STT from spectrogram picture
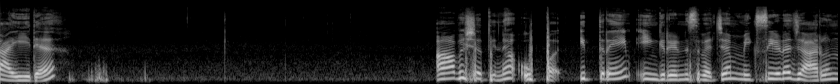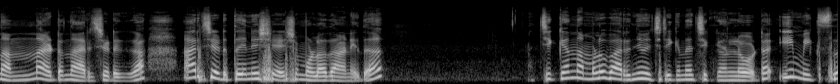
തൈര് ആവശ്യത്തിന് ഉപ്പ്. ഇത്രയും ഇൻഗ്രീഡിയൻസ് വെച്ച് മിക്സിയുടെ ജാറിൽ നന്നായിട്ടൊന്ന് അരച്ചെടുക്കുക. അരച്ചെടുത്തതിന് ശേഷമുള്ളതാണിത്. ചിക്കൻ നമ്മൾ വരഞ്ഞു വെച്ചിരിക്കുന്ന ചിക്കനിലോട്ട് ഈ മിക്സ്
